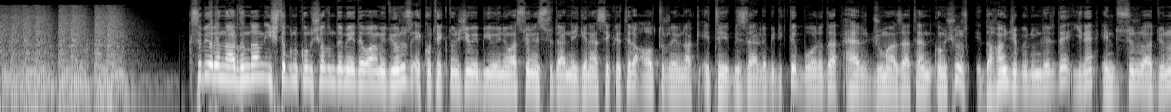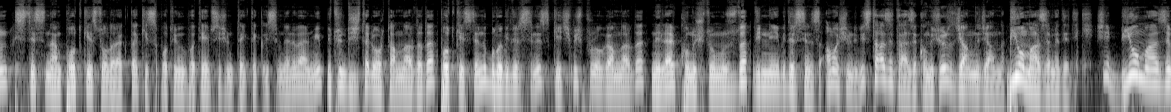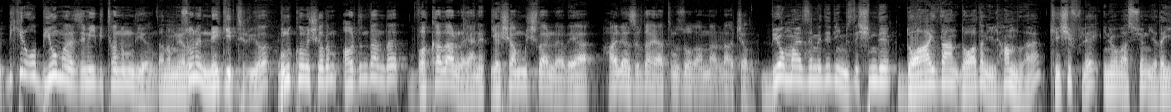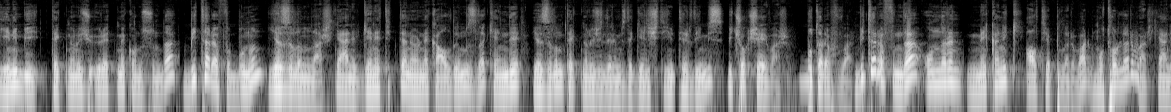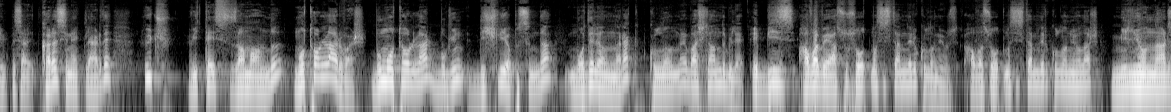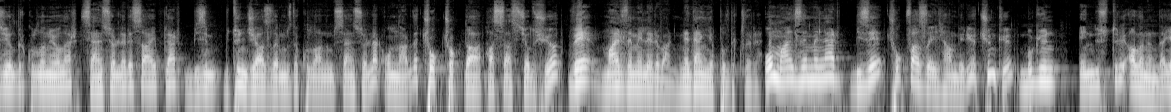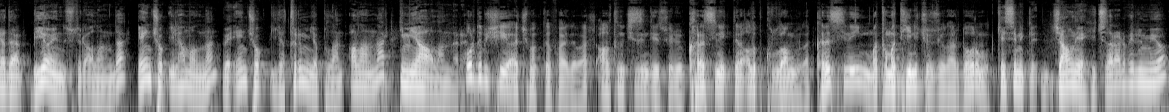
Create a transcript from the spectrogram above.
Kısa bir aranın ardından işte bunu konuşalım demeye devam ediyoruz. Ekoteknoloji ve Biyoinovasyon Enstitüsü Derneği Genel Sekreteri Altur Revnak Eti bizlerle birlikte. Bu arada her cuma zaten konuşuyoruz. E, Daha önce bölümleri de yine Endüstri Radyo'nun sitesinden podcast olarak da ki Spotify, Spotify hepsi şimdi tek tek isimlerini vermeyeyim. Bütün dijital ortamlarda da podcastlerini bulabilirsiniz. Geçmiş programlarda neler konuştuğumuzu da dinleyebilirsiniz. Ama şimdi biz taze taze konuşuyoruz canlı canlı. Biyomalzeme dedik. Şimdi biyomalzeme bir kere o biyomalzemeyi bir tanımlayalım. Tanımlayalım. Sonra ne getiriyor? Bunu konuşalım. Ardından da vakalarla yani yaşanmışlarla veya hali hazırda hayatımızda olanlarla açalım. Biyomalzeme dediğimizde şimdi doğadan doğadan ilhamla, keşifle, inovasyon ya da yeni bir teknoloji üretme konusunda bir tarafı bunun yazılımlar. Yani genetikten örnek aldığımızla kendi yazılım teknolojilerimizde geliştirdiğimiz birçok şey var. Bu tarafı var. Bir tarafında onların mekanik altyapıları var, motorları var. Yani mesela kara sineklerde 3 vites zamanlı motorlar var. Bu motorlar bugün dişli yapısında model alınarak kullanılmaya başlandı bile. E biz hava veya su soğutma sistemleri kullanıyoruz. Hava soğutma sistemleri kullanıyorlar. Milyonlarca yıldır kullanıyorlar. Sensörlere sahipler. Bizim bütün cihazlarımızda kullandığımız sensörler onlarda çok çok daha hassas çalışıyor ve malzemeleri var. Neden yapıldıkları. O malzemeler bize çok fazla ilham veriyor. Çünkü bugün endüstri alanında ya da biyoendüstri alanında en çok ilham alınan ve en çok yatırım yapılan alanlar kimya alanları. Orada bir şeyi açmakta fayda var. Altını çizin diye söylüyorum. Kara sinekleri alıp kullanmıyorlar. Kara sineğin matematiğini çözüyorlar. Doğru mu? Kesinlikle. Canlıya hiç zarar verilmiyor.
